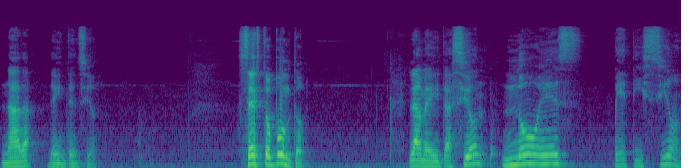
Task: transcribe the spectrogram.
nada de intención. Sexto punto. La meditación no es petición.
